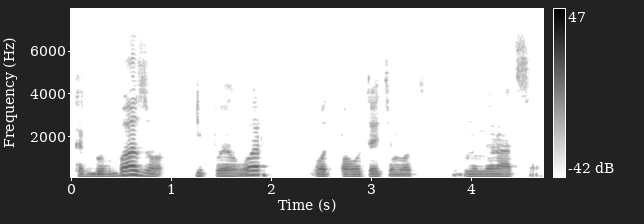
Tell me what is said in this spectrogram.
как бы в базу и PLR вот по вот этим вот нумерации.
